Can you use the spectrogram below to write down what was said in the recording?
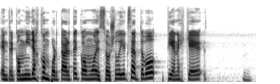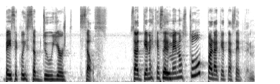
entre comillas, comportarte como es socially acceptable, tienes que basically subdue yourself. O sea, tienes que ser Sí. menos tú para que te acepten.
